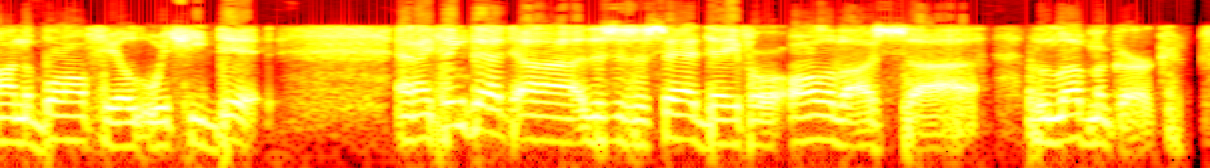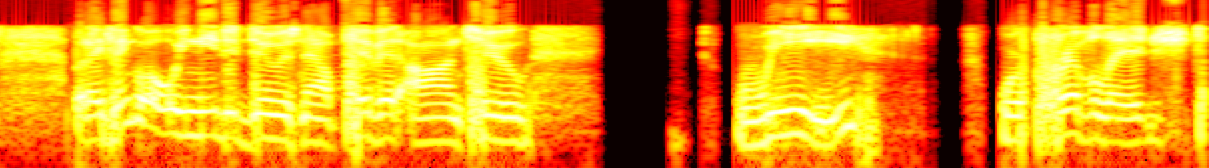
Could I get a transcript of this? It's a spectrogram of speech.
on the ball field, which he did. And I think that uh, this is a sad day for all of us uh, who love McGuirk. But I think what we need to do is now pivot on to we were privileged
